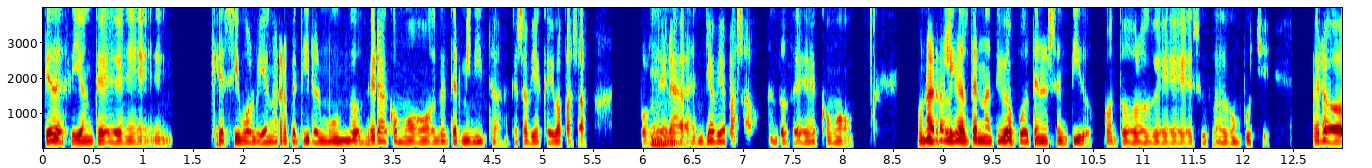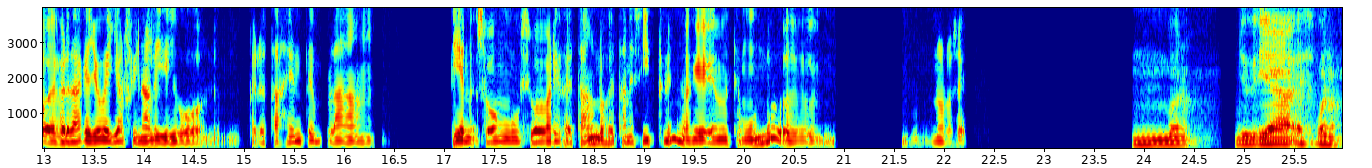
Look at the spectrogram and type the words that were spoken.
que decían que, que si volvían a repetir el mundo era como determinista, que sabías que iba a pasar porque era, ya había pasado. Entonces, es como una realidad alternativa puede tener sentido con todo lo que sucede con Pucci. Pero es verdad que yo veía al final y digo, pero esta gente en plan, tiene, son usuarios de Stan, los Stan existen aquí en este mundo, Eh, no lo sé. Mm, Bueno, yo diría, es bueno,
